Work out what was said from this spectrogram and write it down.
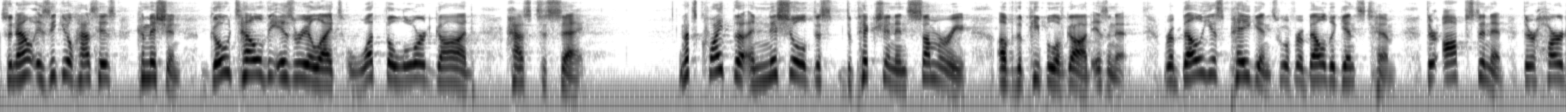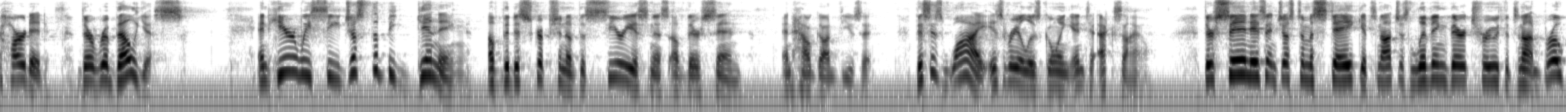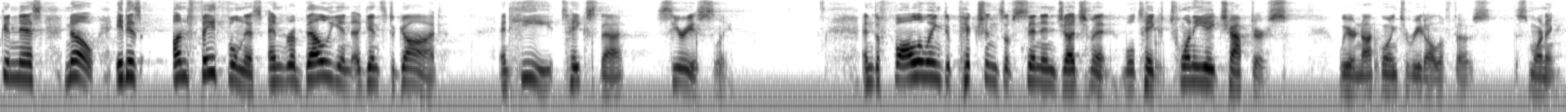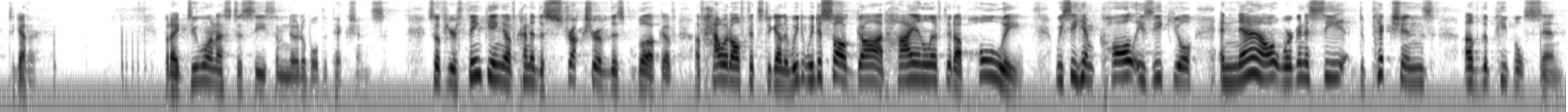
So now Ezekiel has his commission go tell the Israelites what the Lord God has to say. And that's quite the initial dis- depiction and summary of the people of God, isn't it? Rebellious pagans who have rebelled against him. They're obstinate, they're hard hearted, they're rebellious. And here we see just the beginning of the description of the seriousness of their sin and how God views it. This is why Israel is going into exile. Their sin isn't just a mistake, it's not just living their truth, it's not brokenness. No, it is unfaithfulness and rebellion against God. And he takes that seriously. And the following depictions of sin and judgment will take 28 chapters. We are not going to read all of those this morning together. But I do want us to see some notable depictions. So, if you're thinking of kind of the structure of this book, of, of how it all fits together, we, we just saw God high and lifted up, holy. We see him call Ezekiel, and now we're going to see depictions of the people's sin.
